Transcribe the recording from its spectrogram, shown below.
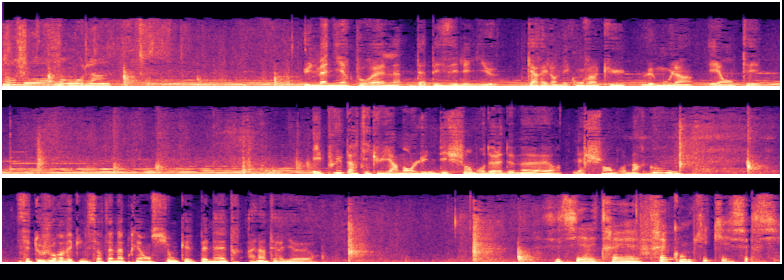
Bonjour, mon moulin. Une manière pour elle d'apaiser les lieux, car elle en est convaincue, le moulin est hanté. Et plus particulièrement l'une des chambres de la demeure, la chambre Margot. C'est toujours avec une certaine appréhension qu'elle pénètre à l'intérieur. Celle-ci, elle est très, très compliquée, celle-ci.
